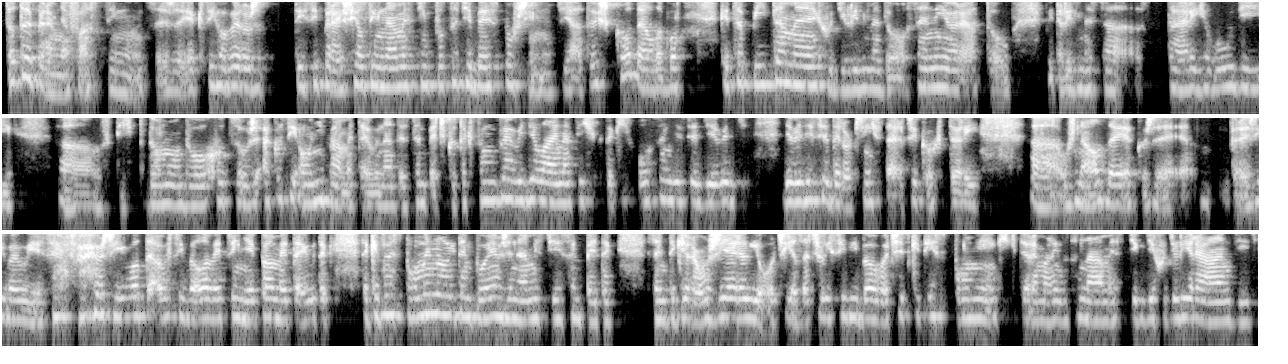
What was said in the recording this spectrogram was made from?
toto je pre mňa fascinujúce, že jak si hovoril, že ty si prešiel tým námestím v podstate bez povšimnutia. A to je škoda, lebo keď sa pýtame, chodili sme do seniorátov, pýtali sme sa starých ľudí, v týchto domov dôchodcov, že ako si oni pamätajú na DSMPčko, tak som úplne videla aj na tých takých 89-90 ročných starčekoch, ktorí už naozaj akože prežívajú jesen svojho života a už si veľa vecí nepamätajú. Tak, tak keď sme spomenuli ten pojem, že námestie SMP, tak sa im tak rozžiarili oči a začali si vybavovať všetky tie spomienky, ktoré mali na to námestie, kde chodili rándiť,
